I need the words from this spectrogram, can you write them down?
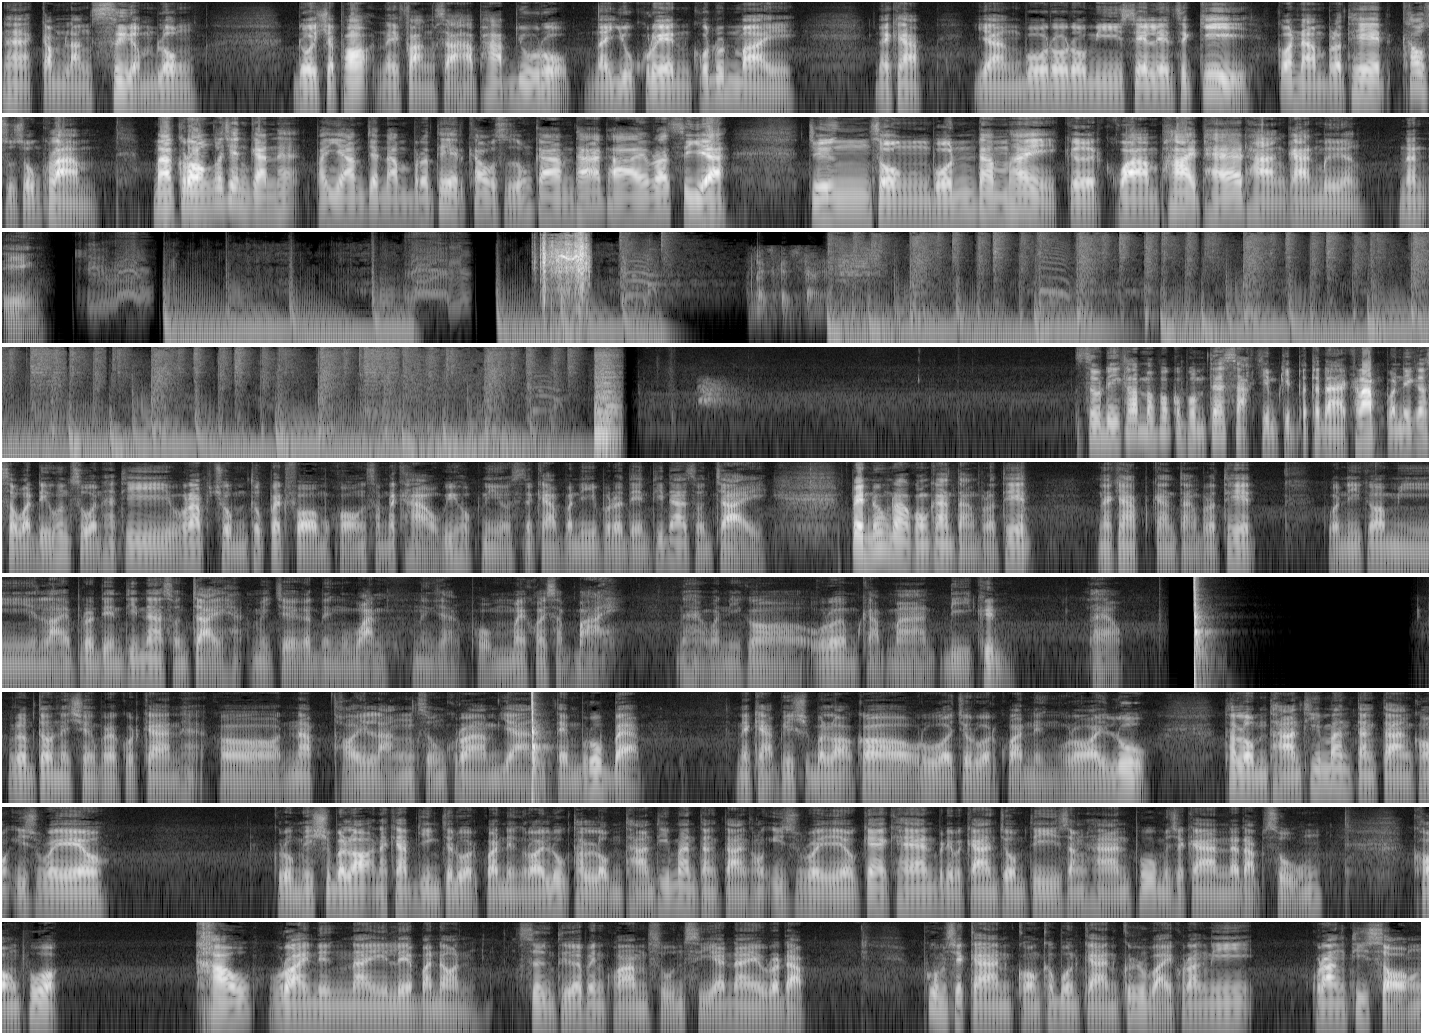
นะฮะกำลังเสื่อมลง โดยเฉพาะในฝั่งสหภาพยุโรป ในยูเครนคนรุ่นใหม่นะครับอย่างโบโรโดมีเซเลนสกี้ก็นำประเทศเข้าสู่สงคราม มากรองก็เช่นกันฮะพยายามจะนำประเทศเข้าสู่สงครามท้าทายรัสเซีย จึงส่งผลทำให้เกิดความพ่ายแพ้ทางการเมืองนั่นเอง สวัสดีครับ มาพบกับผมเทศศักดิ์จิมกิจพัฒนาครับ วันนี้ก็สวัสดีหุ้นส่วนที่รับชมทุกแพลตฟอร์มของสำนักข่าววิหกนิวส์นะครับวันนี้ประเด็นที่น่าสนใจ เป็นเรื่องราวของการต่างประเทศนะครับการต่างประเทศ วันนี้ก็มีหลายประเด็นที่น่าสนใจฮะไม่เจอกันหนึ่งวัน เนื่องจากผมไม่ค่อยสบายนะฮะวันนี้ก็เริ่มกลับมาดีขึ้นแล้ว เริ่มต้นในเชิงปรากฏการณ์ฮะก็นับถอยหลังสงครามอย่างเต็มรูปแบบ นะครับฮิชบลเลาะก็รัวจรวดกว่า 100 ลูก ถล่มฐานที่มั่นต่างๆ ของอิสราเอลกลุ่มฮิชบเลาะนะครับยิงจรวดกว่า 100 ลูกถล่มฐานที่มั่นต่างๆ ของอิสราเอล แก้แค้นปฏิบัติการโจมตีสังหารผู้บัญชาการระดับสูง ของพวกเขารายหนึ่งในเลบานอน ซึ่งถือเป็นความสูญเสียในระดับ ผู้บัญชาการของขบวนการเคลื่อนไหวครั้งนี้ ครั้งที่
